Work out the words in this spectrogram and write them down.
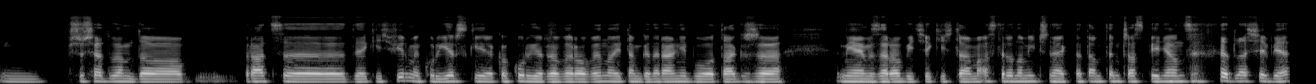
mm, przyszedłem do pracy do jakiejś firmy kurierskiej jako kurier rowerowy, no i tam generalnie było tak, że miałem zarobić jakieś tam astronomiczne, jak na tamten czas, pieniądze dla siebie,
